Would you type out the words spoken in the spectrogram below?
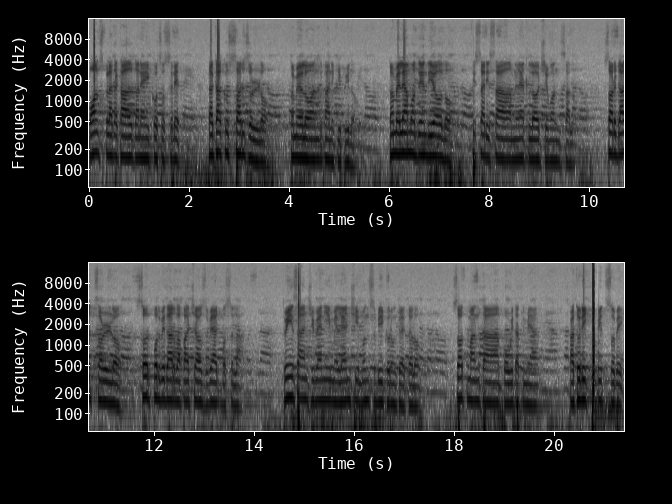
पोंस पेला ताका ताणें कोसोसलेत. ताका कुस्सार जोडलो. तो मेलो अंधकान किपिलो. तो मेल्या मदें देवलो तिसा दिसा मेळ्यांतलो जिवन जालो स्वर्गात चडलो सर पोरवेदार बापाच्या उजव्याक बसला तुयेंसान जिव्यांनी मेल्यांची मनसुबी करूंक तूं येतलो सत मानता पवित्र आत्म्या कातोलीक पवित्र सोबेक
